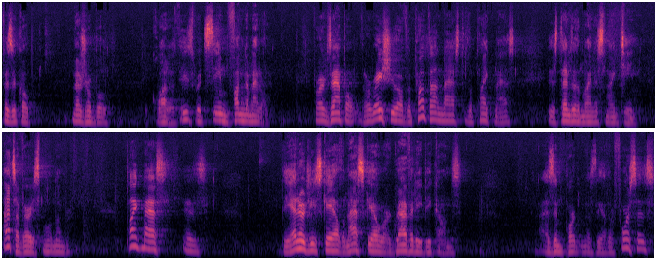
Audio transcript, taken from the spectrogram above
physical measurable quantities which seem fundamental. For example, the ratio of the proton mass to the Planck mass is 10 to the minus 19. That's a very small number. Planck mass is the energy scale, the mass scale where gravity becomes as important as the other forces.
